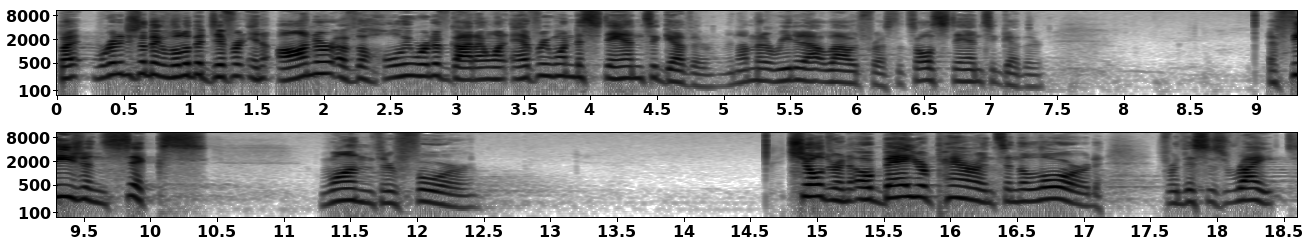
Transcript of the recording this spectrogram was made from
but we're going to do something a little bit different in honor of the holy word of God. I want everyone to stand together, and I'm going to read it out loud for us. Let's all stand together. Ephesians 6 1 through 4. Children, obey your parents in the Lord, for this is right.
